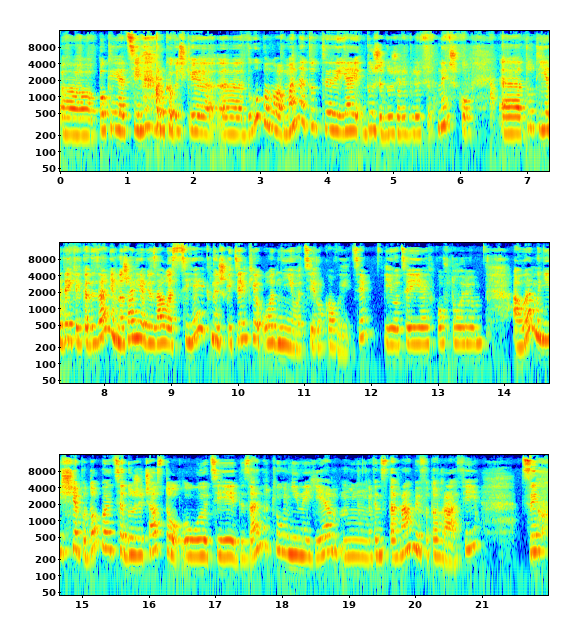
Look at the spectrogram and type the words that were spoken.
Е, Поки я ці рукавички е, долупала, в мене тут е, я дуже-дуже люблю цю книжку. Тут є декілька дизайнів. На жаль, я в'язала з цієї книжки тільки одні оці рукавиці, і оце я їх повторюю. Але мені ще подобається дуже часто у цієї дизайнерки у Ніни є в інстаграмі фотографії цих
